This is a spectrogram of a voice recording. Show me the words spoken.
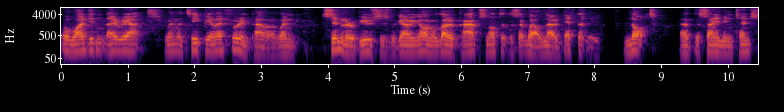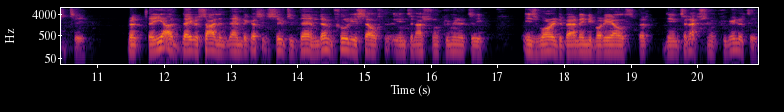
Well, why didn't they react when the TPLF were in power, when similar abuses were going on, although perhaps not at the same, well, no, definitely not at the same intensity. But uh, yeah, they were silent then because it suited them. Don't fool yourself that the international community is worried about anybody else but the international community.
